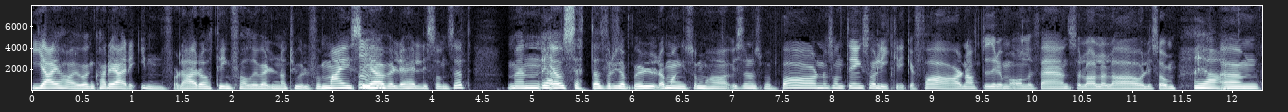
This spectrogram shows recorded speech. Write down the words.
Jeg har jo en karriere innenfor det her, og ting faller veldig naturlig for meg, så Mm. jeg veldig heldig sånn sett. Men Ja. jeg har jo sett at for eksempel, det er mange som har Hvis det er noen som har barn, og sånne ting så liker ikke faren at du driver med Onlyfans og la, la, la. Og liksom, Ja. um,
